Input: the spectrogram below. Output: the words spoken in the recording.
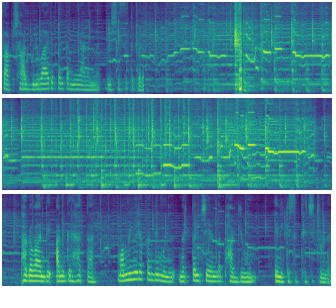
സാക്ഷാൽ ഗുരുവായൂരപ്പൻ തന്നെയാണെന്ന് വിശ്വസിക്കപ്പെടുന്നു. ഭഗവാന്റെ അനുഗ്രഹത്താൽ മമ്മിയൂരപ്പന്റെ മുന്നിൽ നൃത്തം ചെയ്യാനുള്ള ഭാഗ്യവും എനിക്ക് സിദ്ധിച്ചിട്ടുണ്ട്.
